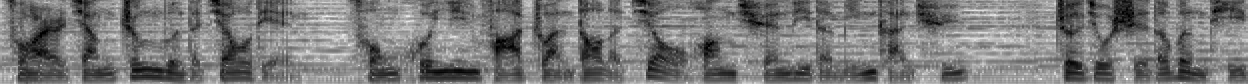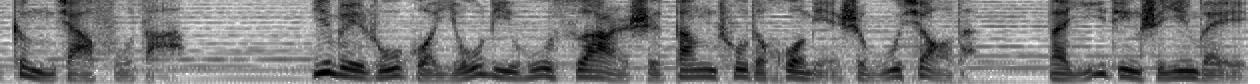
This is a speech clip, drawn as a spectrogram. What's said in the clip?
从而将争论的焦点从婚姻法转到了教皇权力的敏感区，这就使得问题更加复杂。因为如果尤利乌斯二世当初的豁免是无效的，那一定是因为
